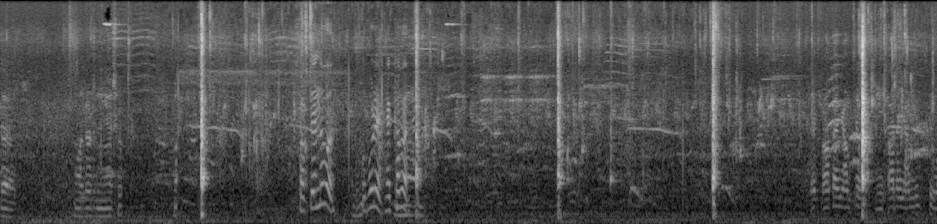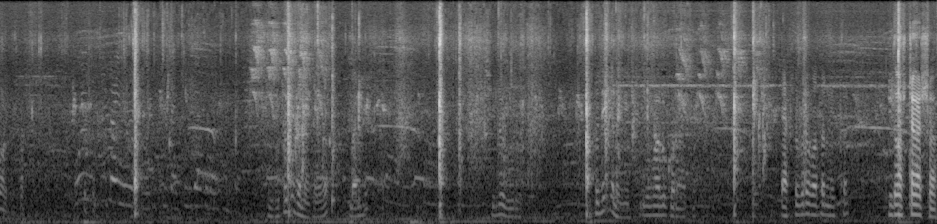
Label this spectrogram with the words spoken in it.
দাঁড়াও মশলাটা নিয়ে আসো। সব ট্রেন দেবো? উপরে এক খাবার? দুটো দিকে নাকি বাড়ি ছিল বড় দুটো দিকে নাকি ভালো করা আছে একশো করে কত নিচ্ছে দশ টাকার শখ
